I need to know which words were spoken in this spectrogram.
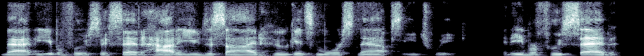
Matt Eberflus, they said, How do you decide who gets more snaps each week? And Eberflus said,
